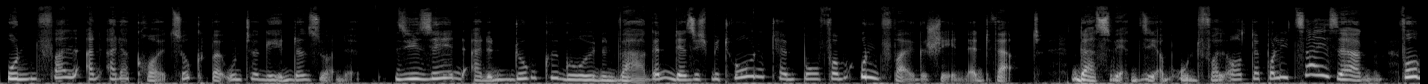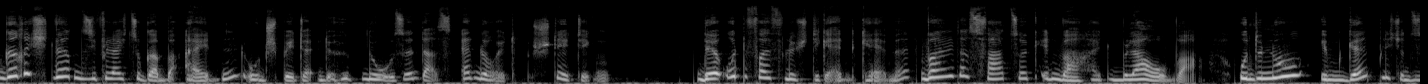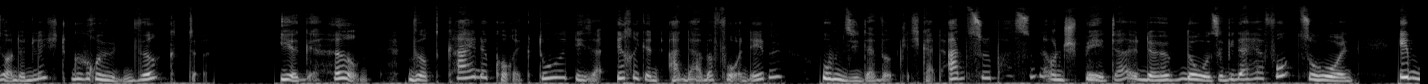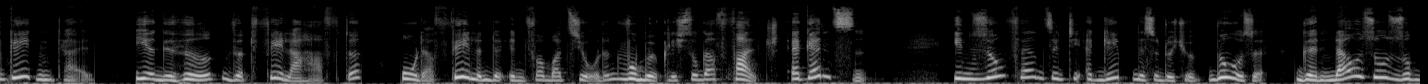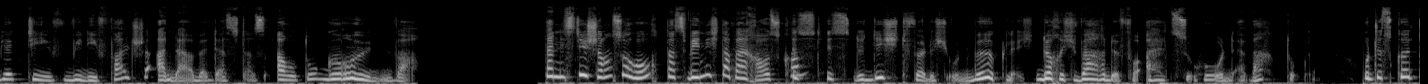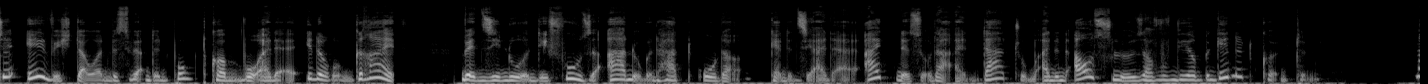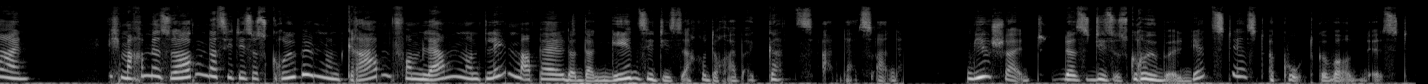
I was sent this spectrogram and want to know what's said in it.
Unfall an einer Kreuzung bei untergehender Sonne. Sie sehen einen dunkelgrünen Wagen, der sich mit hohem Tempo vom Unfallgeschehen entfernt. Das werden Sie am Unfallort der Polizei sagen. Vor Gericht werden Sie vielleicht sogar beeiden und später in der Hypnose das erneut bestätigen. Der Unfallflüchtige entkäme, weil das Fahrzeug in Wahrheit blau war und nur im gelblichen Sonnenlicht grün wirkte. Ihr Gehirn wird keine Korrektur dieser irrigen Annahme vornehmen, um sie der Wirklichkeit anzupassen und später in der Hypnose wieder hervorzuholen. Im Gegenteil, ihr Gehirn wird fehlerhafte oder fehlende Informationen womöglich sogar falsch ergänzen. Insofern sind die Ergebnisse durch Hypnose genauso subjektiv wie die falsche Annahme, dass das Auto grün war. Dann ist die Chance hoch, dass wenig dabei rauskommt? Es ist nicht völlig unmöglich, doch ich warne vor allzu hohen Erwartungen. Und es könnte ewig dauern, bis wir an den Punkt kommen, wo eine Erinnerung greift. Wenn sie nur diffuse Ahnungen hat oder kennen Sie ein Ereignis oder ein Datum, einen Auslöser, wo wir beginnen könnten? Nein. Ich mache mir Sorgen, dass Sie dieses Grübeln und Graben vom Lernen und Leben abhält. Dann gehen Sie die Sache doch einmal ganz anders an. Mir scheint, dass dieses Grübeln jetzt erst akut geworden ist.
